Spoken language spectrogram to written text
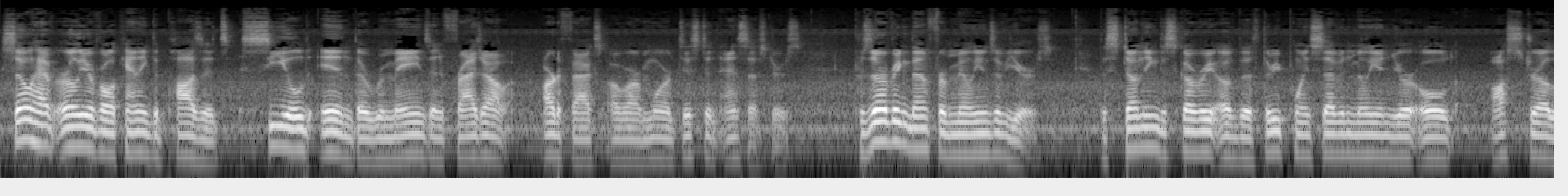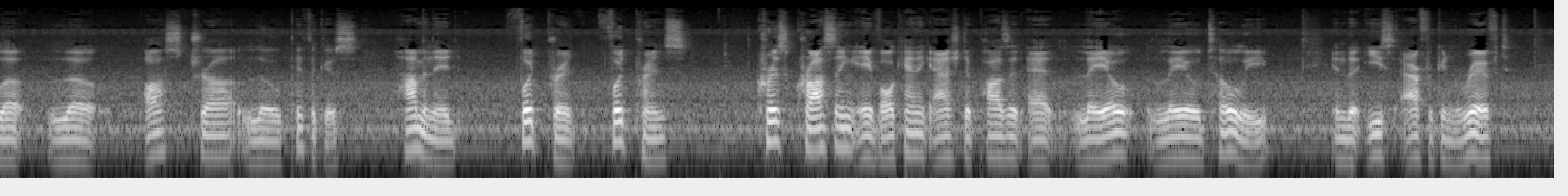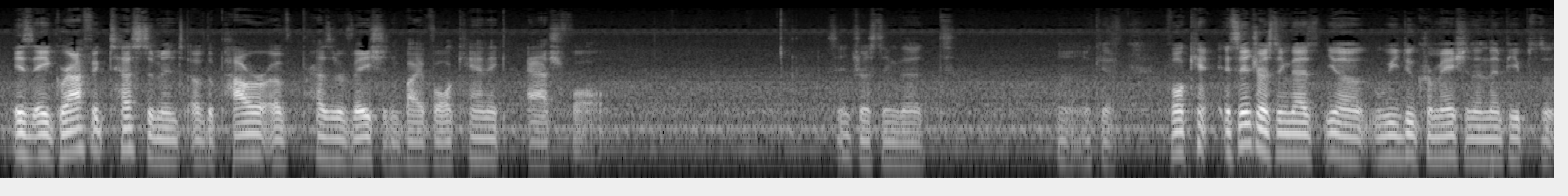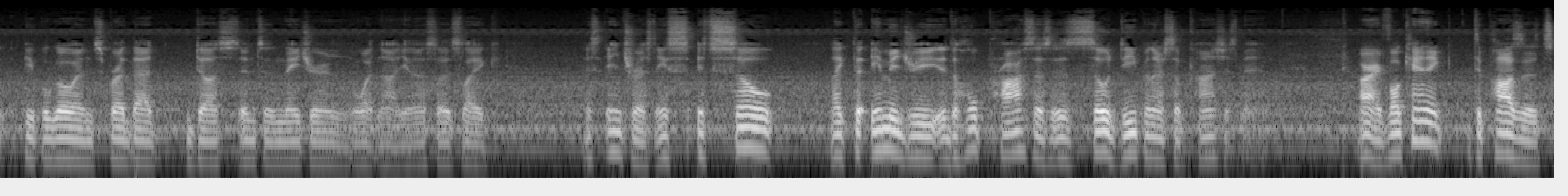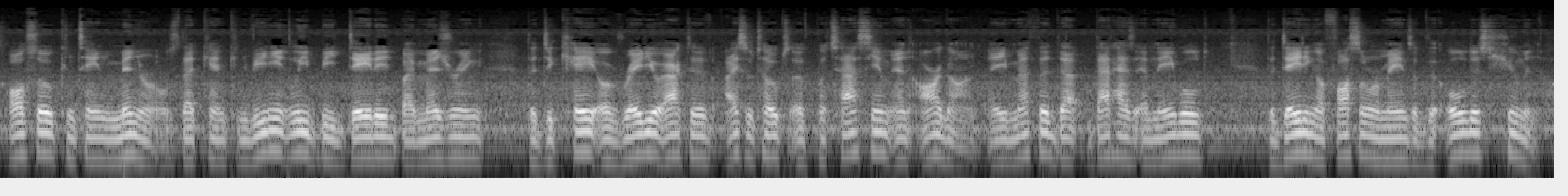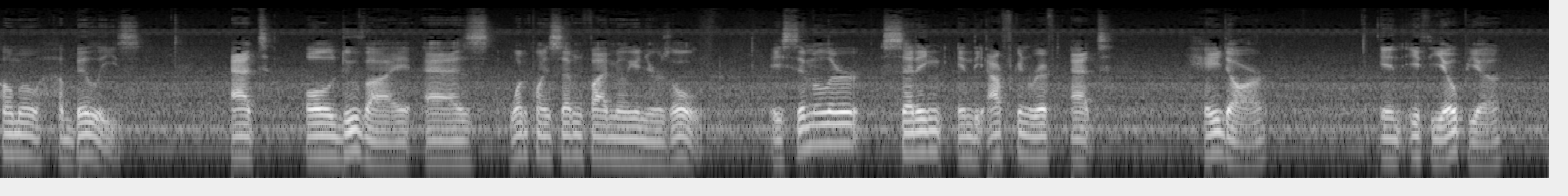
so have earlier volcanic deposits sealed in the remains and fragile artifacts of our more distant ancestors, preserving them for millions of years. The stunning discovery of the 3.7 million year old Australo- Australopithecus hominid footprint footprints crisscrossing a volcanic ash deposit at Leo, Laetoli in the East African Rift is a graphic testament of the power of preservation by volcanic ashfall. It's interesting that. Uh, okay, volcan. It's interesting that you know we do cremation and then people people go and spread that dust into nature and whatnot. You know, so it's like it's interesting. It's it's so like the imagery, the whole process is so deep in our subconscious, man. All right, volcanic deposits also contain minerals that can conveniently be dated by measuring the decay of radioactive isotopes of potassium and argon, a method that, that has enabled the dating of fossil remains of the oldest human, Homo habilis, at Olduvai as 1.75 million years old. A similar setting in the African rift at Hadar in Ethiopia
